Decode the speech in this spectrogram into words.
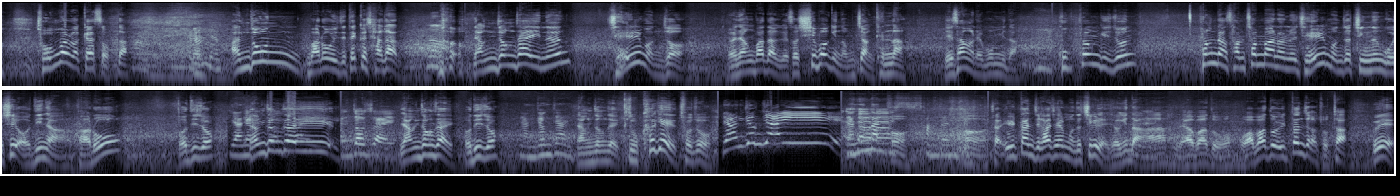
좋은 말밖에 할 수 없다. 그럼요. 안 좋은 바로 이제 댓글 차단. 어. 양정자이는 제일 먼저 연양 바닥에서 10억이 넘지 않겠나 예상을 해봅니다. 국평 기준 평당 3천만 원을 제일 먼저 찍는 곳이 어디냐? 바로 어디죠? 양- 양정자이. 안정자이. 양정자이 어디죠? 양정자이. 양정자이 좀 크게 쳐줘. 양정자이! 양념단지 어. 3단지. 어, 자 1단지가 제일 먼저 찍을 예정이다 내가 봐도 와봐도 1단지가 좋다 왜?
